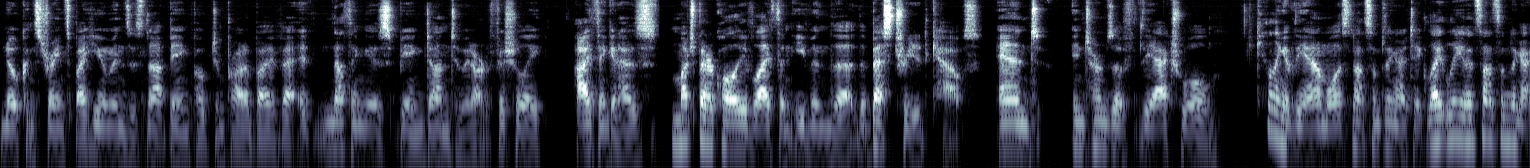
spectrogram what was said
no constraints by humans. It's not being poked and prodded by a vet. It, nothing is being done to it artificially. I think it has much better quality of life than even the, the best treated cows. And in terms of the actual killing of the animal, it's not something I take lightly, and it's not something I,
